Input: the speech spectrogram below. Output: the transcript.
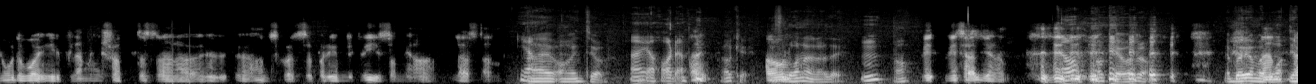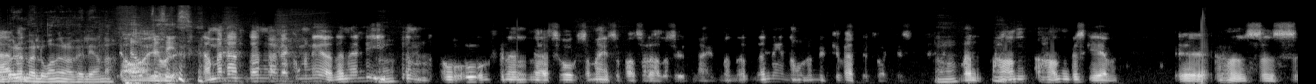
Jo, det var i Flemming Sköttes den här hur- hönsskötsel på rimligt vis som jag läste den. Ja. Nej, ja, inte jag. ja, jag har den. Nej. Okej, jag får Ja. låna den av dig. Mm. Vi, vi säljer den. Ja. Okej, vad bra. Jag börjar med, Men- jag nej, börjar med låna den av Helena. Ja, det. precis. Ja, men den, den är rekommenderad. Den är liten och, och för den läsvåg som mig så passar det alldeles utmärkt. Men den, den innehåller mycket vettigt faktiskt. Ja. Men han, han beskrev eh, hönsens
